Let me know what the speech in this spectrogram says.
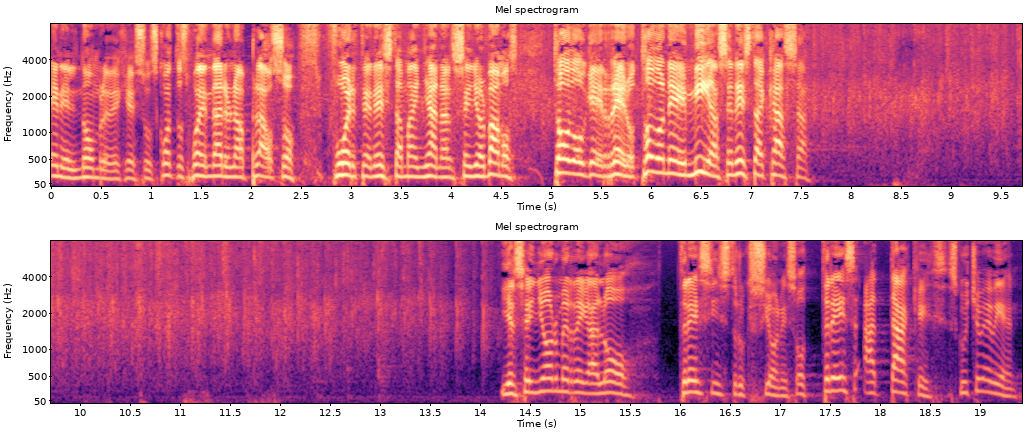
en el nombre de Jesús. ¿Cuántos pueden dar un aplauso fuerte en esta mañana al Señor? Vamos todo guerrero, todo Nehemías en esta casa. Y el Señor me regaló tres instrucciones o tres ataques, escúcheme bien,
